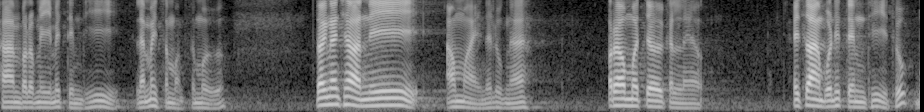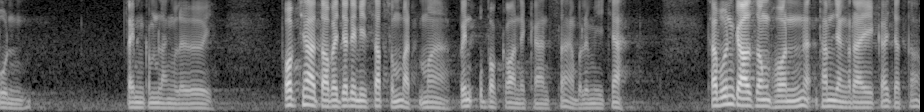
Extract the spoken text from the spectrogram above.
ทานบารมีไม่เต็มที่และไม่สม่ำเสมอ ดังนั้นชาตินี้เอาใหม่นะลูกนะ เรามาเจอกันแล้ว ให้สร้างบุญให้เต็มที่ทุกบุญ เต็มกำลังเลยพบชาติต่อไปจะได้มีทรัพย์สมบัติมาก เป็นอุปกรณ์ในการสร้างบารมีจ้ะถ้าบุญเก่าส่งผลทำอย่างไรก็จะต้อง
